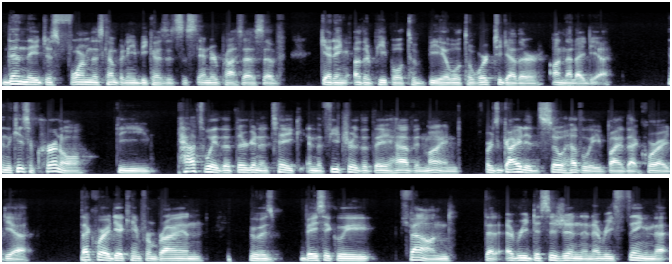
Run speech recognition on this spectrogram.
Then they just form this company because it's the standard process of getting other people to be able to work together on that idea. In the case of Kernel, the pathway that they're going to take in the future that they have in mind or is guided so heavily by that core idea. That core idea came from Brian, who has basically found that every decision and everything that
